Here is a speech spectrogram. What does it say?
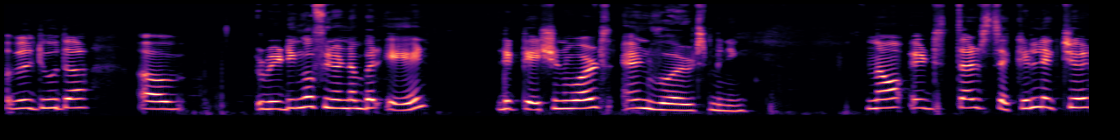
I will do the uh, reading of unit number 8, dictation words and words meaning. Now it's the second lecture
